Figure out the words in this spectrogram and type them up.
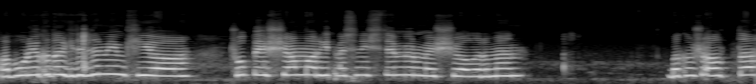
Abi oraya kadar gidebilir miyim ki ya? Çok da eşyam var. Gitmesini istemiyorum eşyalarımın. Bakın şu altta.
